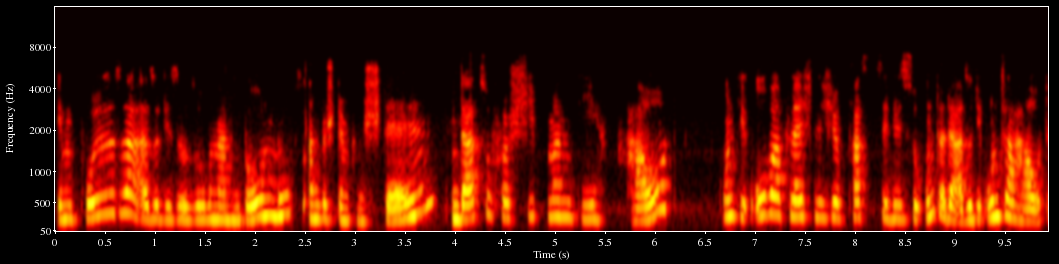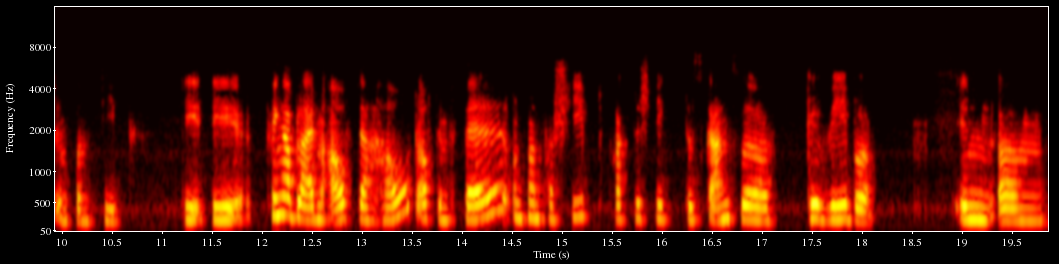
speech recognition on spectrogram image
Impulse, also diese sogenannten Bone Moves an bestimmten Stellen. Und dazu verschiebt man die Haut und die oberflächliche Faszie, die ist so unter der, also die Unterhaut im Prinzip. Die, die Finger bleiben auf der Haut, auf dem Fell und man verschiebt praktisch die, das ganze Gewebe in, ähm,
